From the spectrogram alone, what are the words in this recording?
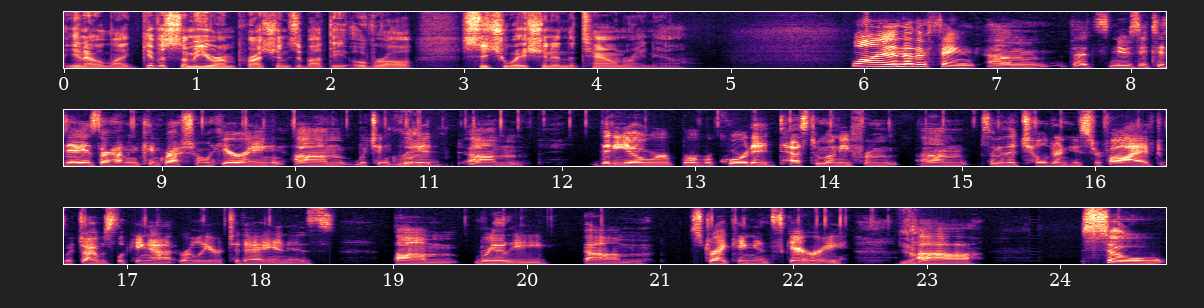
you know like give us some of your impressions about the overall situation in the town right now well, and another thing um, that's newsy today is they're having congressional hearing, um, which included right. um, video or, or, recorded testimony from um, some of the children who survived, which I was looking at earlier today, and is um, really um, striking and scary. Yeah. Uh, so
